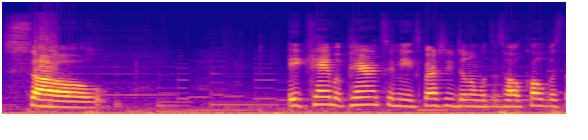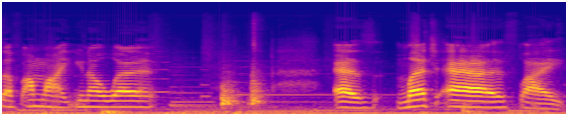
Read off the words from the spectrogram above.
So it came apparent to me, especially dealing with this whole COVID stuff. I'm like, you know what? As much as like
